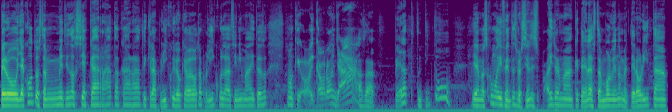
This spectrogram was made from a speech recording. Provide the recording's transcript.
Pero ya cuando te están metiendo así a cada rato, a cada rato, y que la película, y luego que va a otra película, así animada y todo eso, como que, ¡ay, cabrón, ya! O sea, espérate tantito. Y además como diferentes versiones de Spider-Man que también la están volviendo a meter ahorita.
